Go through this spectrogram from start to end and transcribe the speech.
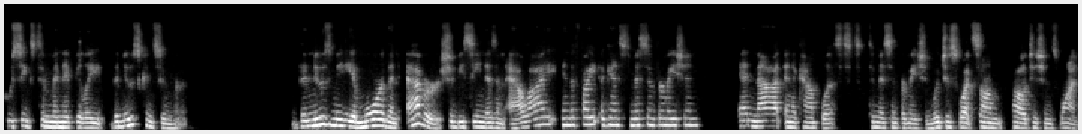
who seeks to manipulate the news consumer the news media more than ever should be seen as an ally in the fight against misinformation and not an accomplice to misinformation, which is what some politicians want.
